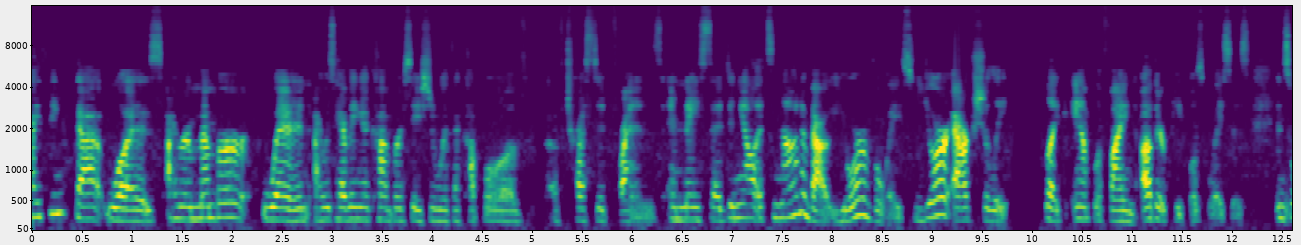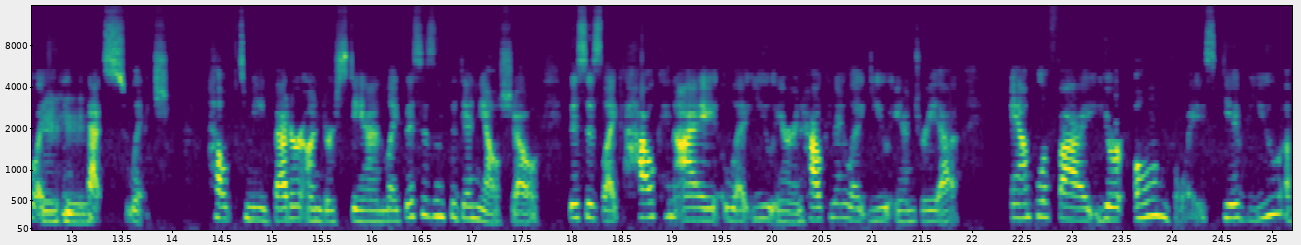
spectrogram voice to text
i think that was i remember when i was having a conversation with a couple of, of trusted friends and they said danielle it's not about your voice you're actually like amplifying other people's voices and so i mm-hmm. think that switch helped me better understand like this isn't the Danielle show. This is like how can I let you Erin, how can I let you Andrea amplify your own voice, give you a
